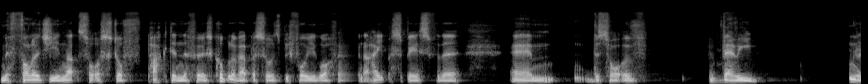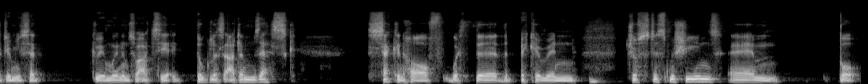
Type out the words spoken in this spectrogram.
mythology and that sort of stuff packed in the first couple of episodes before you go off into hyperspace for the um, the sort of very, you know, Jimmy said Graham Williams, so I'd say Douglas Adams esque second half with the the bickering justice machines. Um, but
